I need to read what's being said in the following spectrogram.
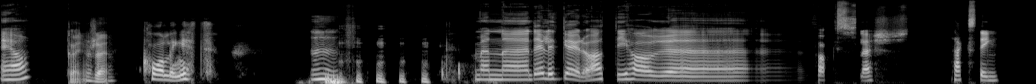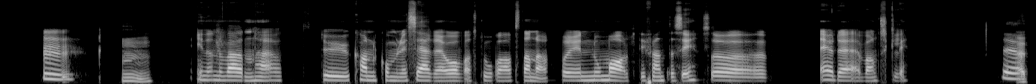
ja. kan jo skje. Calling it. Mm. Men uh, det er litt gøy, da, at de har uh, fax slash teksting Mm. Mm. i denne verden her. At du kan kommunisere over store avstander. For normalt i fantasy så er jo det vanskelig. Ja. Jeg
